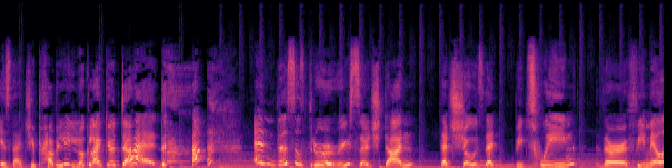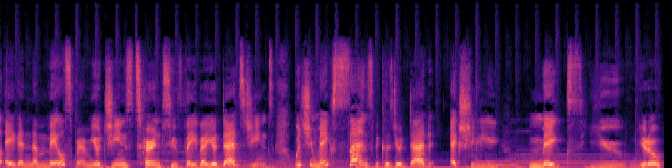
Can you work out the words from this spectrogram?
is that you probably look like your dad. and this is through a research done that shows that between the female egg and the male sperm, your genes turn to favor your dad's genes, which makes sense because your dad actually makes you, you know.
